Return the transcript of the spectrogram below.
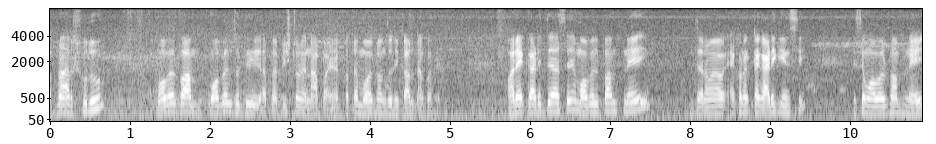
আপনার শুধু মোবাইল পাম্প মোবাইল যদি আপনার পিস্টনে না পায়, এক কথা মোবাইল পাম্প যদি কাজ না করে। অনেক গাড়িতে আছে মোবাইল পাম্প নেই, যেন এখন একটা গাড়ি কিনছি, এসে মোবাইল পাম্প নেই।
